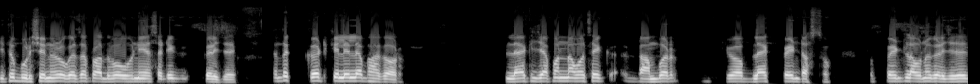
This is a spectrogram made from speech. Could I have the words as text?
तिथं बुरशीजन्य रोगाचा प्रादुर्भाव होणे यासाठी गरजेचं आहे. त्यानंतर कट केलेल्या भागावर ब्लॅक जापान नावाचा एक डांबर किंवा ब्लॅक पेंट असतो तो पेंट लावणं गरजेचं आहे.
